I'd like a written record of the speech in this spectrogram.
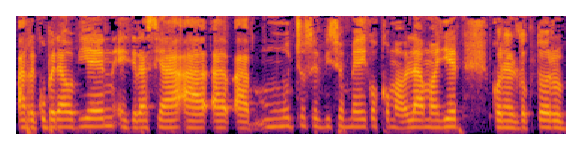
ha recuperado bien, es gracias a, a- a muchos servicios médicos, como hablábamos ayer con el doctor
